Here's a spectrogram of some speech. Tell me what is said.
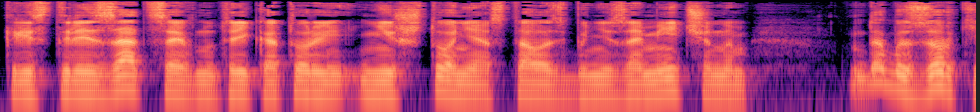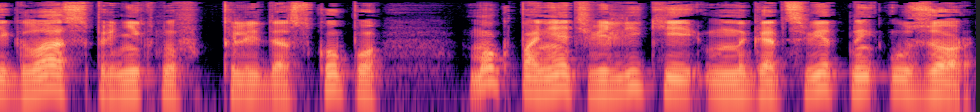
Кристаллизация, внутри которой ничто не осталось бы незамеченным, дабы зоркий глаз, приникнув к калейдоскопу, мог понять великий многоцветный узор,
